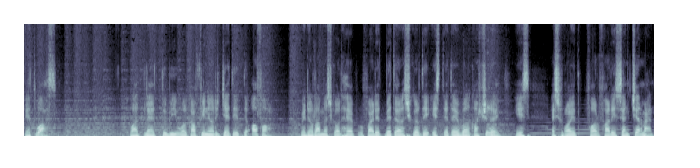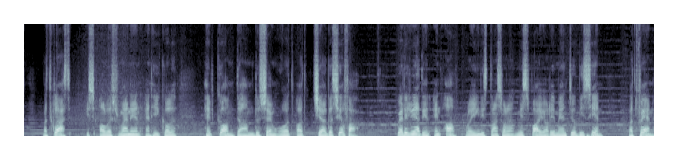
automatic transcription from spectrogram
it was what led to be World Cup final rejected the offer. Whether Ramos could have provided better security is debatable considering his exploit for Paris Saint-Germain, but class is always remaining and he could have gone down the same road as Thiago Silva. Whether United end up playing this transfer misfire remains to be seen, but fans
